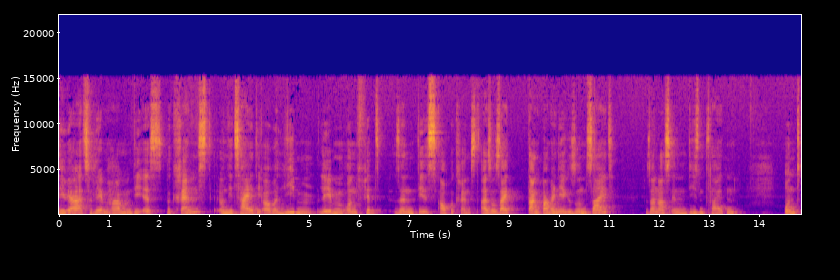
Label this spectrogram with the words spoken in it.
die wir zu leben haben, die ist begrenzt und die Zeit, die eure Lieben leben und fit sind, die ist auch begrenzt. Also seid dankbar, wenn ihr gesund seid, besonders in diesen Zeiten und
